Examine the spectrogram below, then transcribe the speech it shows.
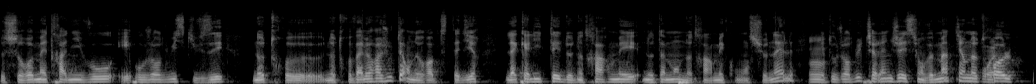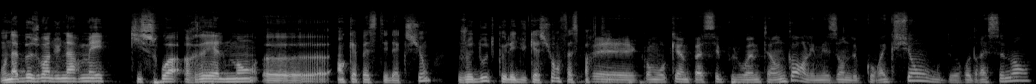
de se remettre à niveau et aujourd'hui, ce qui faisait notre, notre valeur ajoutée en Europe, c'est-à-dire la qualité de notre armée, notamment de notre armée conventionnelle, mmh. est aujourd'hui challengée. Si on veut maintenir notre rôle, on a besoin d'une armée qui soit réellement euh, en capacité d'action. Je doute que l'éducation en fasse partie. Et convoquer un passé plus lointain encore, les maisons de correction ou de redressement,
